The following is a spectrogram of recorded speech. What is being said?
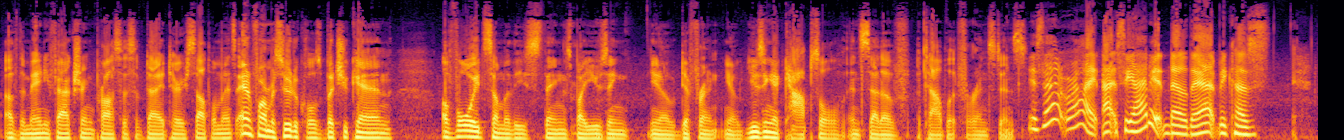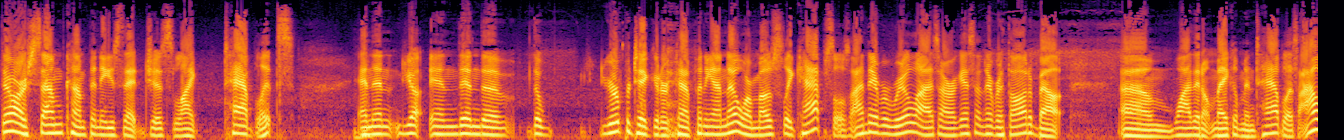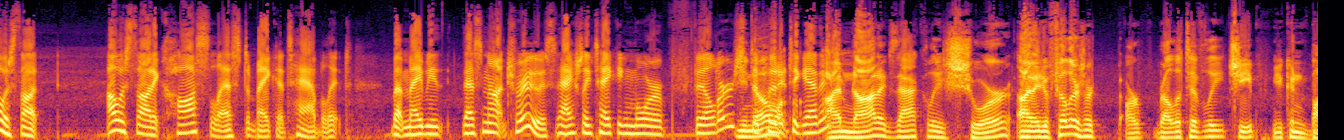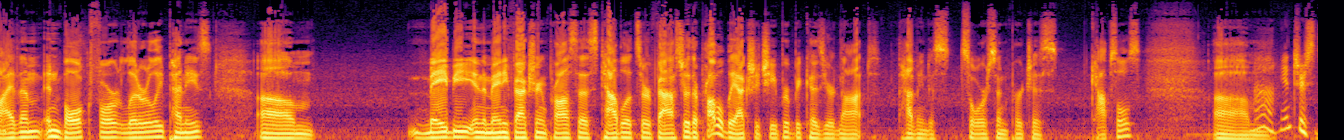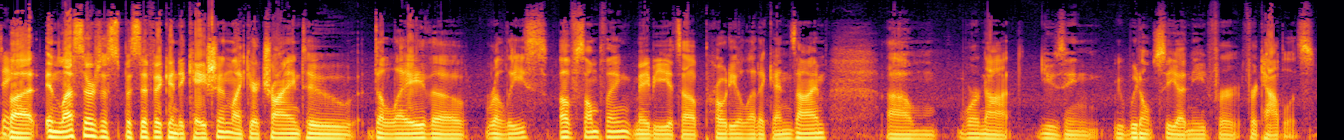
of the manufacturing process of dietary supplements and pharmaceuticals. But you can avoid some of these things by using you know different you know using a capsule instead of a tablet for instance. Is that right? I see i didn't know that because there are some companies that just like tablets mm-hmm. and then and then the the your particular company i know are mostly capsules. I never realized or i guess i never thought about um, why they don't make them in tablets. I always thought i always thought it costs less to make a tablet but maybe that's not true. It's actually taking more fillers you to know, put it together. I'm not exactly sure. I mean, fillers are are relatively cheap. You can buy them in bulk for literally pennies. Um, maybe in the manufacturing process, tablets are faster. They're probably actually cheaper because you're not having to source and purchase capsules. Um, oh, interesting. But unless there's a specific indication, like you're trying to delay the release of something, maybe it's a proteolytic enzyme, um, we're not using, we don't see a need for, for tablets.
